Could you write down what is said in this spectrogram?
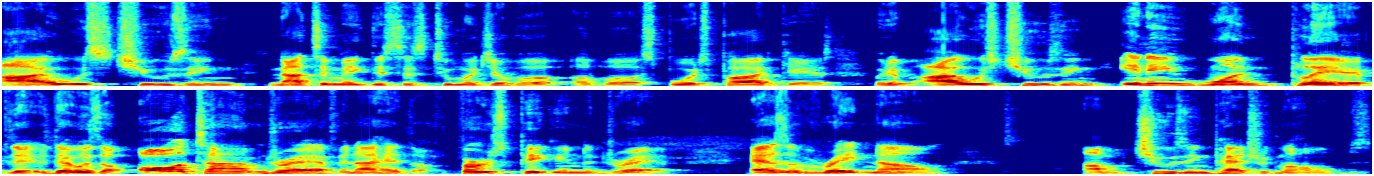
I was choosing not to make this as too much of a of a sports podcast, but if I was choosing any one player, if there, there was an all time draft and I had the first pick in the draft, as of right now, I'm choosing Patrick Mahomes.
